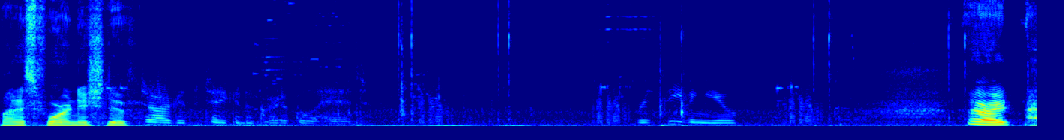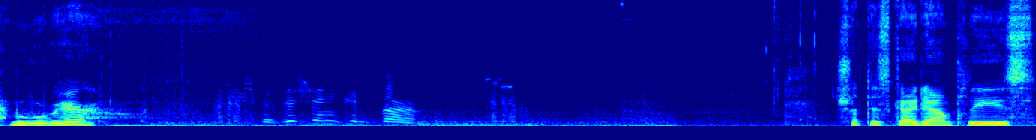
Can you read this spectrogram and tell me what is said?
Minus four initiative. Target's taking a critical hit. Receiving you. Alright, move over here. Position confirmed. Shut this guy down, please.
